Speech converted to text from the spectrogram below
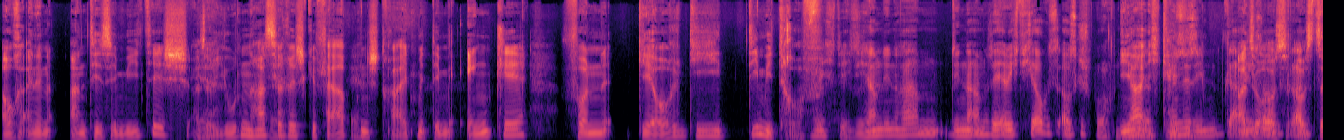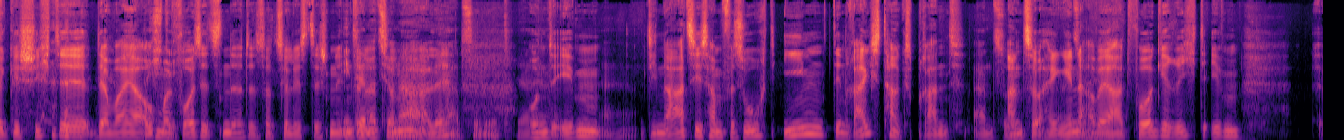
auch einen antisemitisch, also ja, judenhasserisch ja, gefärbten ja. Streit mit dem Enkel von Georgi Dimitrov. Richtig, Sie haben den, Rahmen, den Namen sehr richtig aus, ausgesprochen. Ja, ich kenne ihn Also so aus, aus der Geschichte, der war ja auch mal Vorsitzender der Sozialistischen Internationale. Internationale absolut. Ja, und ja. eben ja, die Nazis haben versucht, ihm den Reichstagsbrand Anzu anzuhängen, Anzu aber er hat vor Gericht eben äh,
